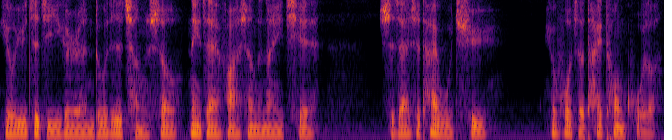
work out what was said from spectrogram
由于自己一个人独自承受内在发生的那一切，实在是太无趣，又或者太痛苦了。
